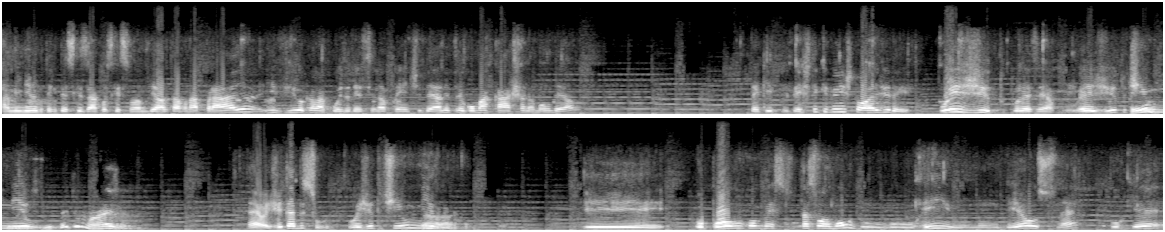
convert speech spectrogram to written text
A menina que eu tenho que pesquisar, que eu esqueci o nome dela, estava na praia e viu aquela coisa descer na frente dela, entregou uma caixa na mão dela. Tem que, a gente tem que ver a história direito. O Egito, por exemplo. O Egito tinha o Poxa, Nilo. Isso é demais, mano. É, o Egito é absurdo. O Egito tinha o Nilo. Caraca. E o povo começou, transformou o, o rio num deus, né? Porque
